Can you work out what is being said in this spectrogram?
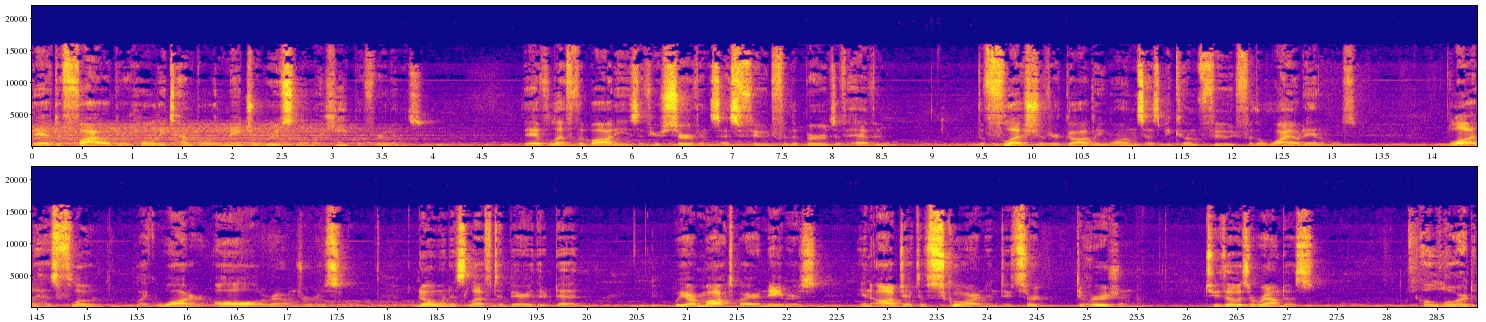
They have defiled your holy temple and made Jerusalem a heap of ruins. They have left the bodies of your servants as food for the birds of heaven. The flesh of your godly ones has become food for the wild animals. Blood has flowed like water all around Jerusalem no one is left to bury their dead. We are mocked by our neighbors, an object of scorn and diversion to those around us. O Lord,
